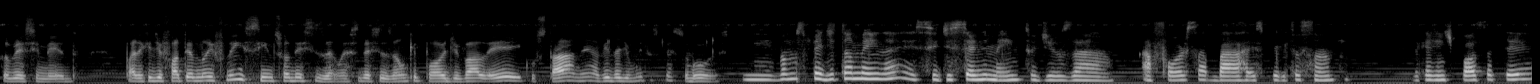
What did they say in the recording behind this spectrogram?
sobre esse medo, para que de fato ele não influencie em sua decisão, essa decisão que pode valer e custar né, a vida de muitas pessoas. E vamos pedir também né, esse discernimento de usar a força barra Espírito Santo, para que a gente possa ter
